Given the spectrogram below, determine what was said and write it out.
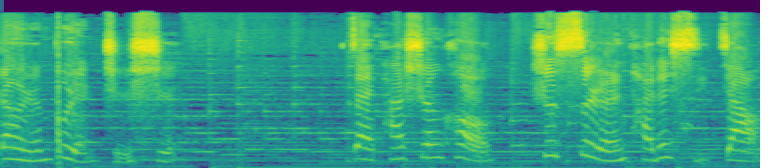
让人不忍直视。在他身后是四人抬的喜轿。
